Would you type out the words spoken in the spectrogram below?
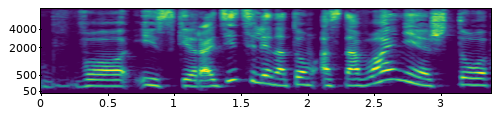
в иске родителей на том основании, что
